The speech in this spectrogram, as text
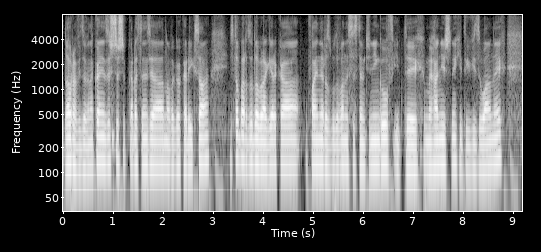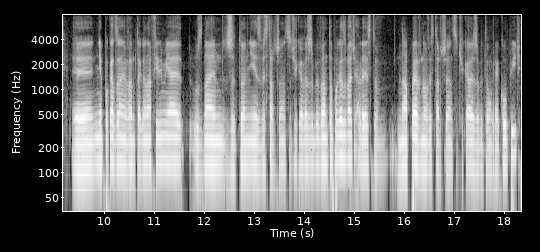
Dobra widzowie, na koniec jeszcze szybka recenzja nowego Karixa. Jest to bardzo dobra gierka, fajny rozbudowany system tuningów i tych mechanicznych i tych wizualnych. Yy, Nie pokazałem wam tego na filmie, uznałem, że to nie jest wystarczająco ciekawe, żeby wam to pokazywać, ale jest to na pewno wystarczająco ciekawe, żeby tę grę kupić.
